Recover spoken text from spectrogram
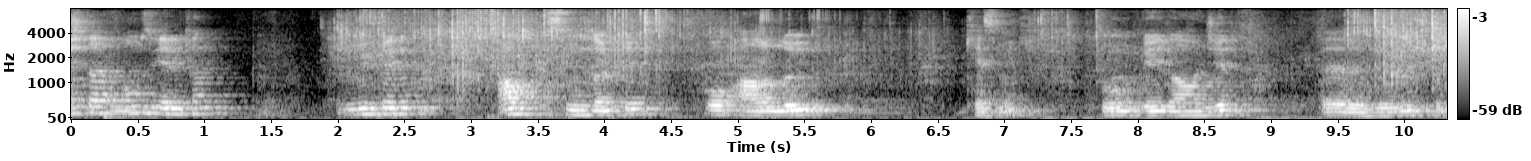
Başta yapmamız gereken mührenin alt kısmındaki o ağırlığı kesmek. Bu mühreyi daha önce e, görmüştük.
